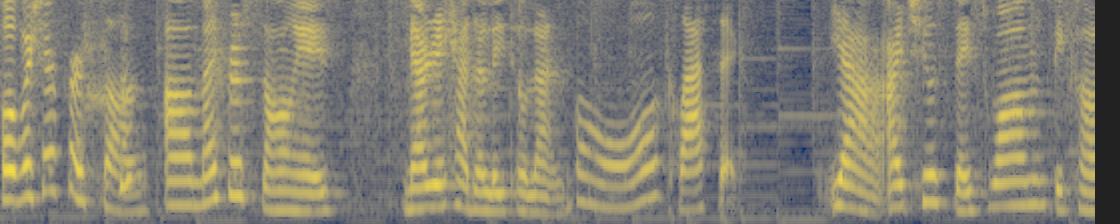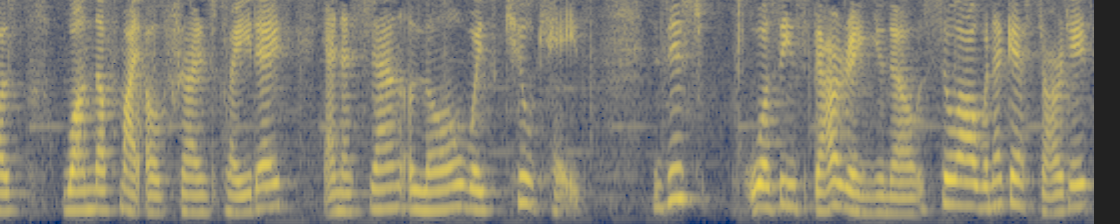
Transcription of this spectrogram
What was your first song? Uh, my first song is Mary Had a Little Lamb. Oh, classic. Yeah, I chose this one because one of my old friends played it and I sang along with Cute Kids. This was inspiring, you know. So uh, when I get started,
